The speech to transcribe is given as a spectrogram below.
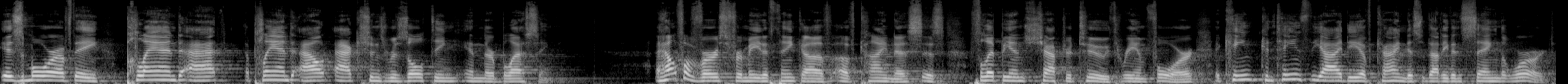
is more of the planned, at, planned out actions resulting in their blessing. A helpful verse for me to think of of kindness is Philippians chapter 2, 3 and 4. It contains the idea of kindness without even saying the word.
